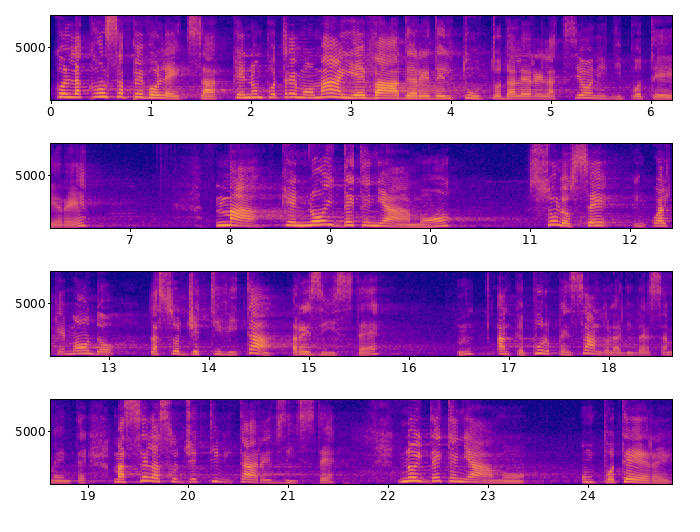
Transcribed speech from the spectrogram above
con la consapevolezza che non potremo mai evadere del tutto dalle relazioni di potere, ma che noi deteniamo solo se in qualche modo la soggettività resiste? Anche pur pensandola diversamente, ma se la soggettività resiste, noi deteniamo un potere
